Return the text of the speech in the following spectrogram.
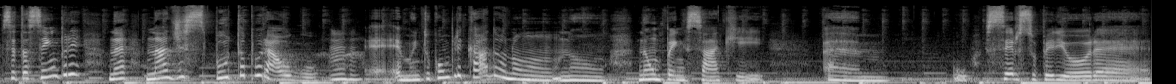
Você tá sempre, né, na disputa por algo. Uhum. É, é, muito complicado não, não, não pensar que um, ehm, o ser superior é,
